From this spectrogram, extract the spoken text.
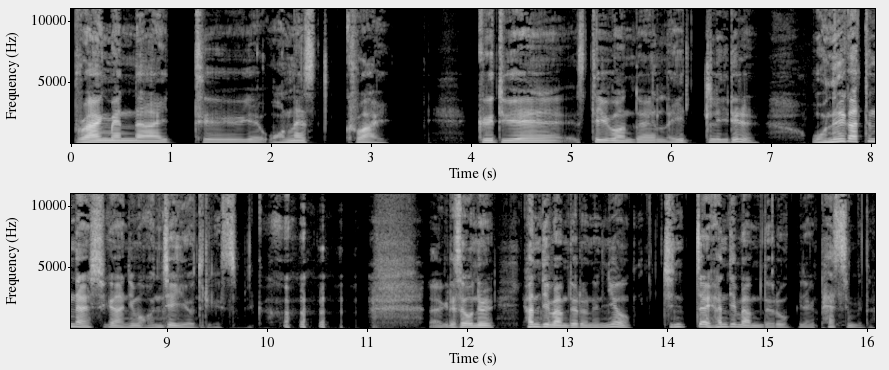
브라이언 맥나이트의 One Last Cry 그 뒤에 스티비 원더의 Lately를 오늘 같은 날씨가 아니면 언제 이어드리겠습니까? 아, 그래서 오늘 현디맘대로는요, 진짜 현디맘대로 그냥 패스입니다.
